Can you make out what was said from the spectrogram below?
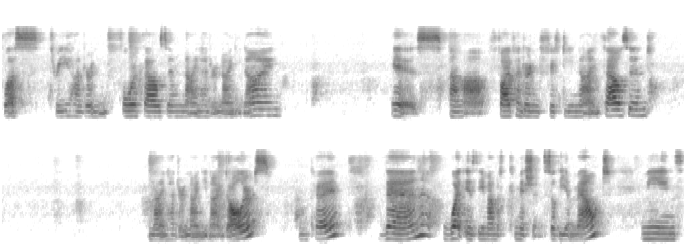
plus 304,999 is uh, 559,999 dollars. Okay, then what is the amount of commission? So the amount means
